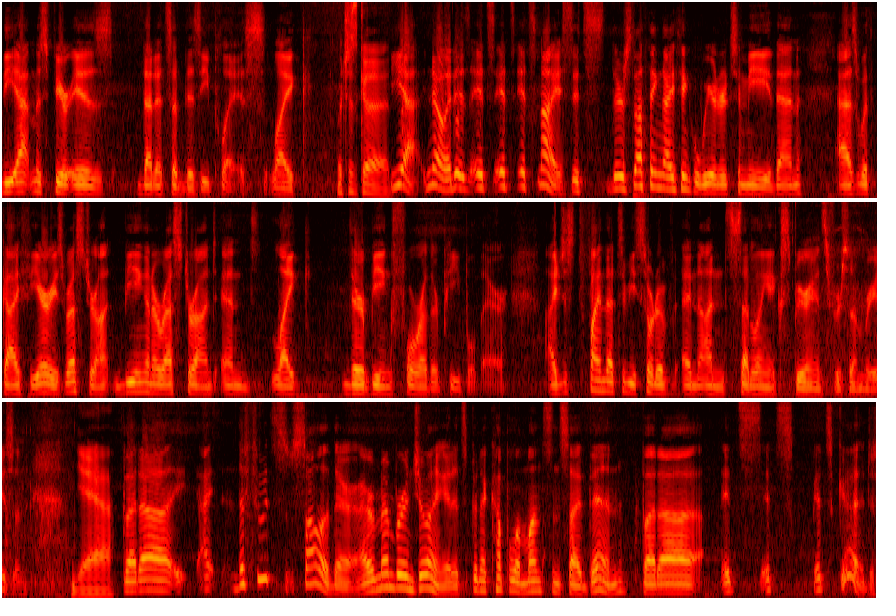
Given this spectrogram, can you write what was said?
the atmosphere is that it's a busy place. Like, Which is good. yeah, no, it is. It's it's it's nice. It's there's nothing I think weirder to me than as with Guy Fieri's restaurant being in a restaurant and like there being four other people there. I just find that to be sort of an unsettling experience for some reason. Yeah. But uh, I, the food's solid there. I remember enjoying it. It's been a couple of months since I've been, but uh, it's it's it's good.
